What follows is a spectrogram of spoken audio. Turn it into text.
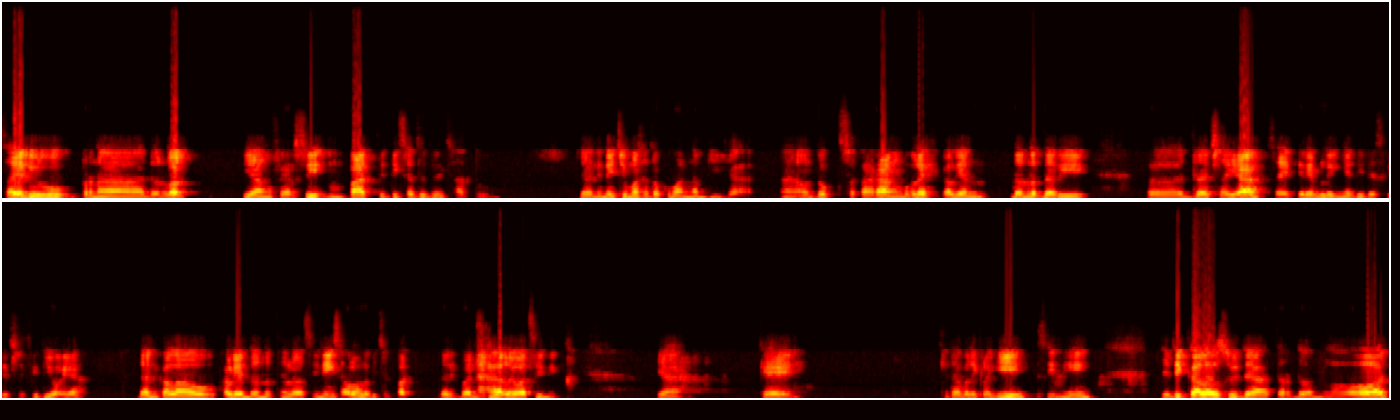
saya dulu pernah download yang versi 4.1.1 dan ini cuma 1,6 giga. Nah, untuk sekarang boleh kalian download dari uh, drive saya. Saya kirim linknya di deskripsi video ya. Dan kalau kalian downloadnya lewat sini, insya Allah lebih cepat daripada lewat sini. Ya, oke. Kita balik lagi ke sini. Jadi kalau sudah terdownload,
